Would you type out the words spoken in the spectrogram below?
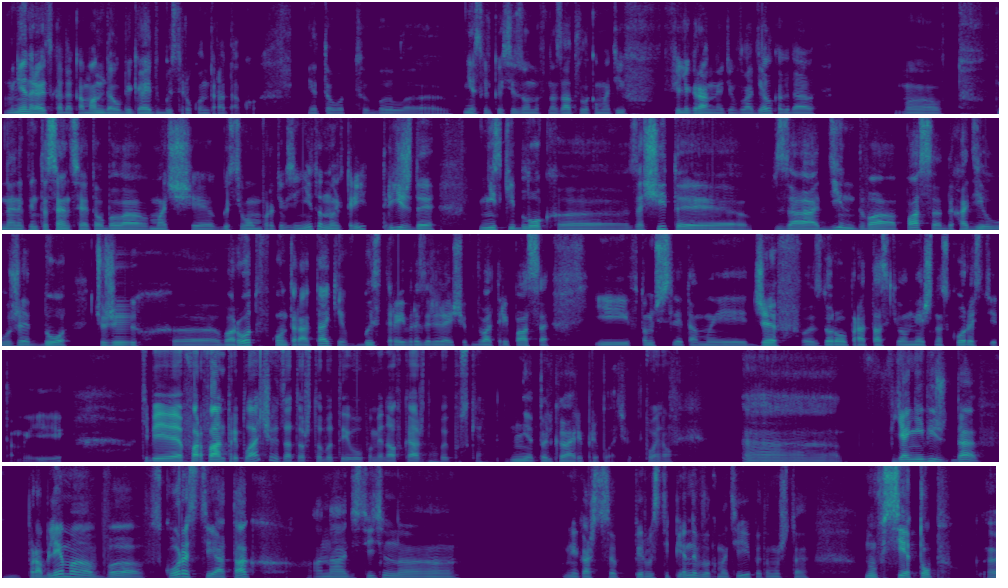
мне нравится, когда команда убегает в быструю контратаку. Это вот было несколько сезонов назад Локомотив филигранно этим владел, когда, э, наверное, квинтэссенция этого была в матче гостевом против «Зенита» 0-3. Трижды низкий блок э, защиты за один-два паса доходил уже до чужих э, ворот в контратаке, в быстрой, в разряжающей, в 2-3 паса, и в том числе там и Джефф здорово протаскивал мяч на скорости, там и... Тебе Фарфан приплачивает за то, чтобы ты его упоминал в каждом выпуске? Нет, только Ари приплачивает. Понял. А, я не вижу, да, проблема в скорости атак, она действительно, мне кажется, первостепенной в Локомотиве, потому что, ну, все топ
